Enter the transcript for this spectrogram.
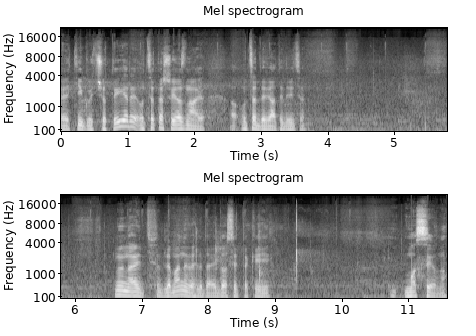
е, Tiggo 4. Оце те, що я знаю. Оце 9, дивіться. Ну навіть для мене виглядає досить такий масивно.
